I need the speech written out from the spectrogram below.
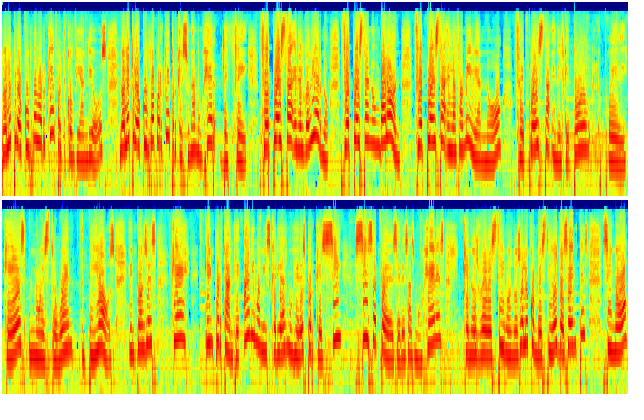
No le preocupa por qué, porque confía en Dios. No le preocupa por qué, porque es una mujer de fe. Fe puesta en el gobierno, fe puesta en un varón, fe puesta en la familia. No, fe puesta en el que todo lo puede, que es nuestro buen Dios. Entonces, ¿qué? Qué importante. Ánimo, mis queridas mujeres, porque sí, sí se puede ser esas mujeres que nos revestimos, no solo con vestidos decentes, sino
